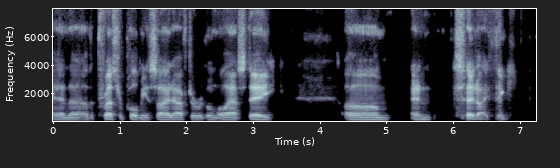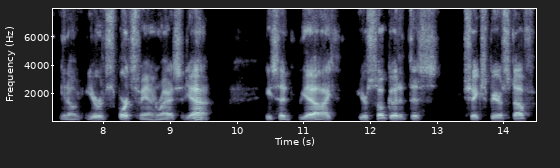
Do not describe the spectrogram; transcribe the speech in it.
And uh, the professor pulled me aside after on the last day um, and said, I think, you know, you're a sports fan, right? I said, yeah. He said, yeah, I, you're so good at this Shakespeare stuff.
